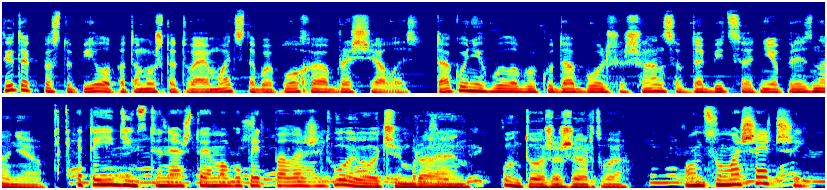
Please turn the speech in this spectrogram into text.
ты так поступила, потому что твоя мать с тобой плохо обращалась. Так у них было бы куда больше шансов добиться от нее признания. Это единственное, что я могу предположить. Твой отчим Райан, он тоже жертва. Он сумасшедший.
